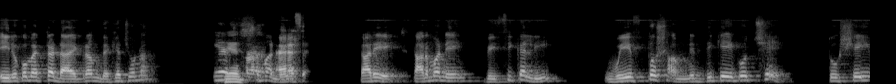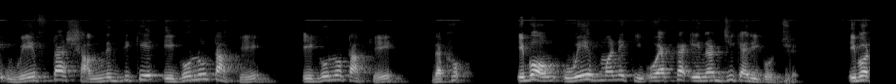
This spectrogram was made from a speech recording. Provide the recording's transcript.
এইরকম একটা ডায়াগ্রাম দেখেছ না? মানে কারেক্ট তার মানে বেসিক্যালি ওয়েভ তো সামনের দিকে এগোচ্ছে তো সেই ওয়েভটা সামনের দিকে এগোনোটাকে এগোনোটাকে দেখো এবং ওয়েভ মানে কি? ও একটা এনার্জি ক্যারি করছে। এবার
